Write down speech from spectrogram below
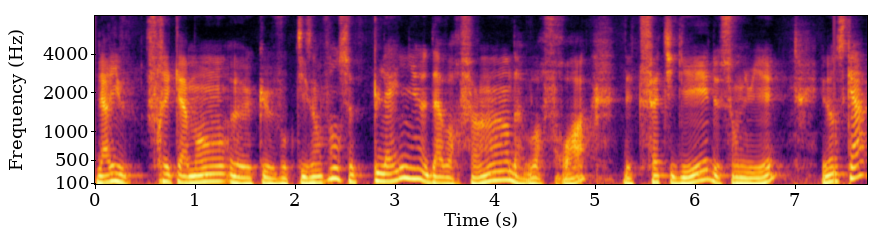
Il arrive fréquemment euh, que vos petits-enfants se plaignent d'avoir faim, d'avoir froid, d'être fatigués, de s'ennuyer. Et dans ce cas,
